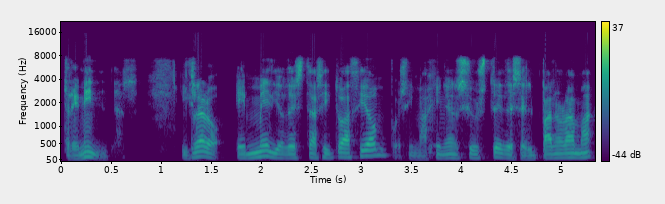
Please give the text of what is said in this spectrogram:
tremendas. Y claro, en medio de esta situación, pues imagínense ustedes el panorama,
